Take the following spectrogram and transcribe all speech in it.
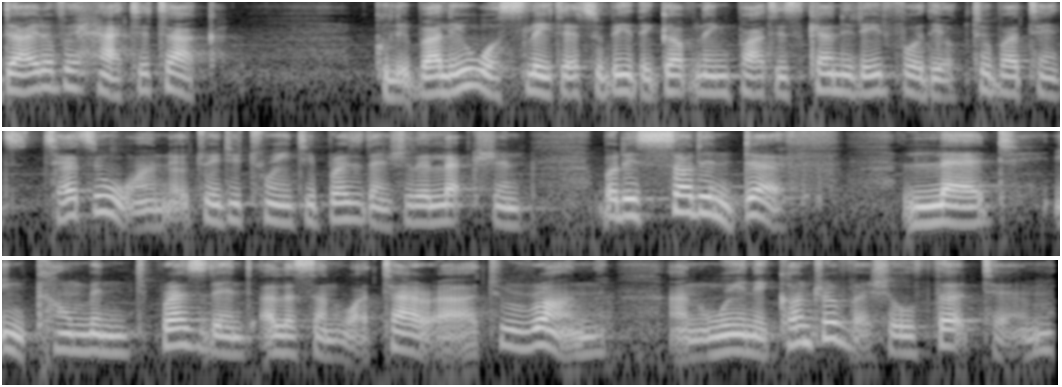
died of a heart attack. Coulibaly was slated to be the governing party's candidate for the October 10 31, 2020 presidential election, but his sudden death led incumbent President Alassane Ouattara to run and win a controversial third term,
